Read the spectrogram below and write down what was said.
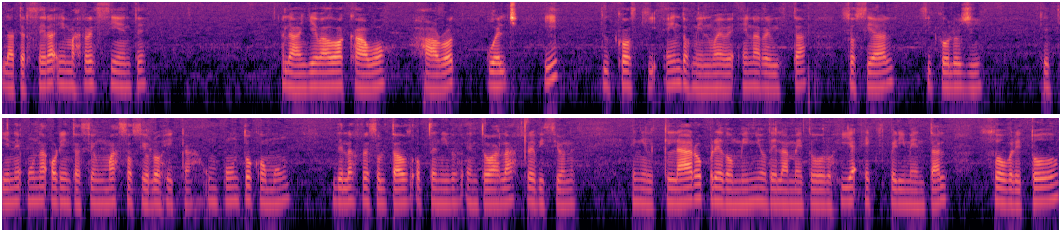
La tercera y más reciente la han llevado a cabo Harold Welch y Dudkowski en 2009 en la revista Social Psychology, que tiene una orientación más sociológica, un punto común de los resultados obtenidos en todas las revisiones en el claro predominio de la metodología experimental, sobre todo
